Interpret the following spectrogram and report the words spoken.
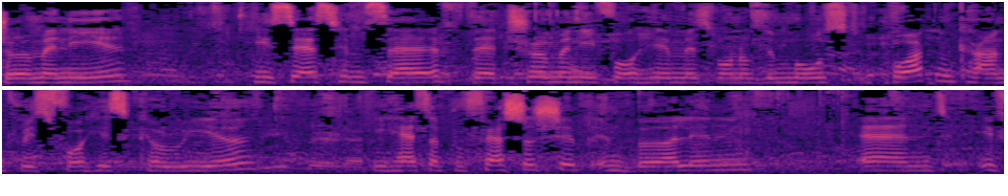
Germany. He says himself that Germany for him is one of the most important countries for his career. He has a professorship in Berlin, and if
